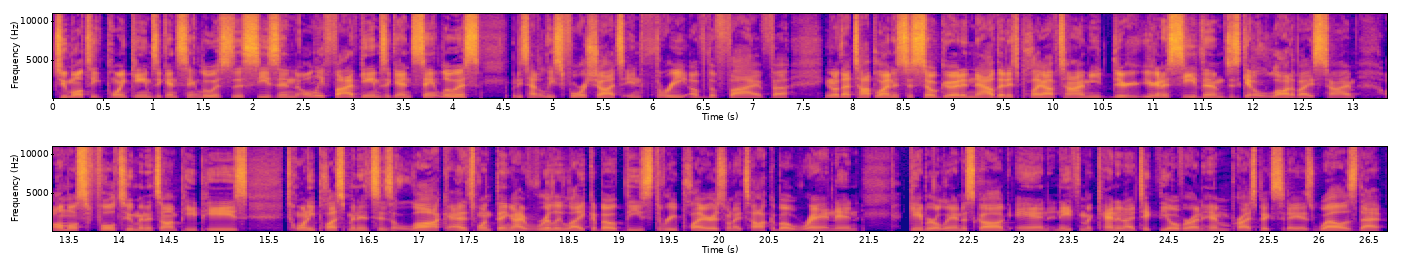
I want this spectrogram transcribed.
two multi-point games against St. Louis this season. Only five games against St. Louis, but he's had at least four shots in three of the five. Uh, you know that top line is just so good, and now that it's playoff time, you, you're going to see them just get a lot of ice time, almost full two minutes on PPs. 20 plus minutes is a lock. That's one thing I really like about these three players when I talk about Rantanen Gabriel Landeskog and Nathan MacKinnon. I'd take the over on him prize picks today as well as that,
